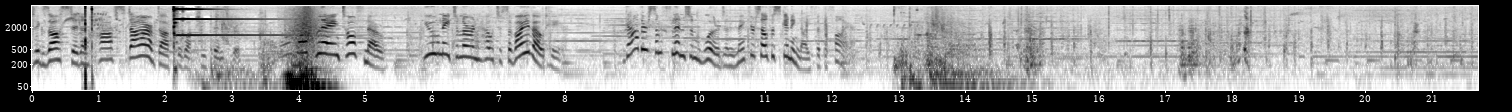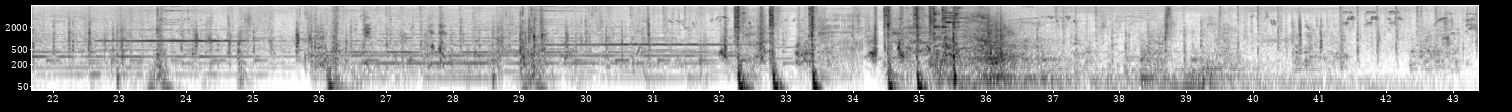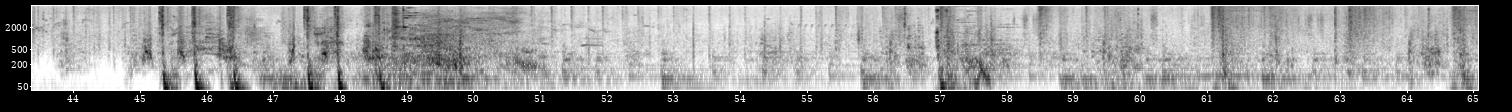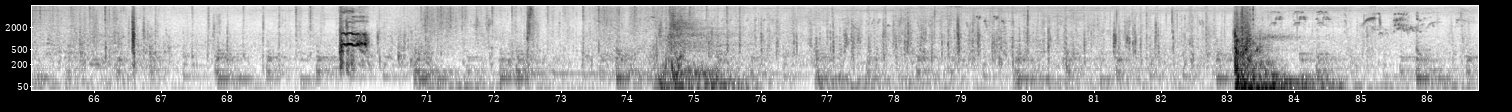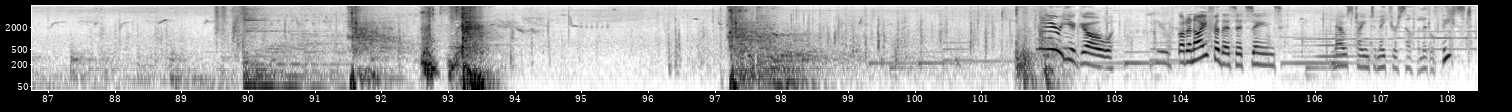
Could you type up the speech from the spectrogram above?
old, exhausted, and half-starved after what you've been through. You're playing tough now. You need to learn how to survive out here. Gather some flint and wood and make yourself a skinning knife at the fire. You go. You've got an eye for this, it seems. Now's time to make yourself a little feast.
